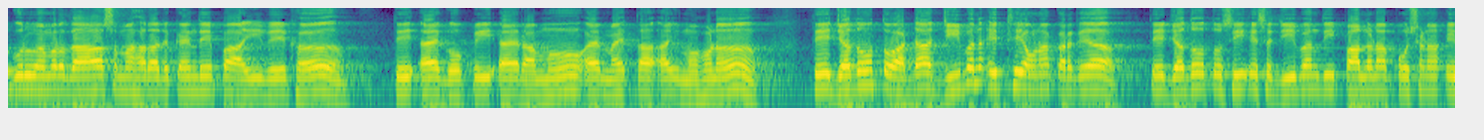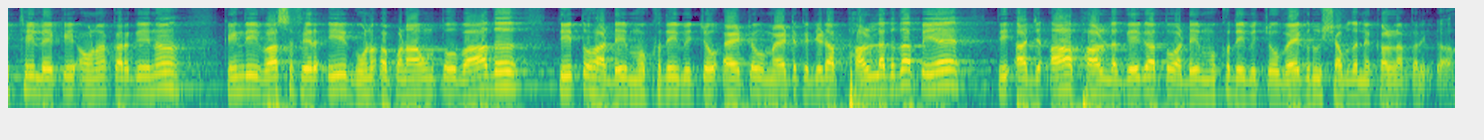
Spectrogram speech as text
ਗੁਰੂ ਅਮਰਦਾਸ ਮਹਾਰਾਜ ਕਹਿੰਦੇ ਭਾਈ ਵੇਖ ਤੇ ਐ ਗੋਪੀ ਐ ਰਾਮੂ ਐ ਮਹਿਤਾ ਐ ਮੋਹਣ ਤੇ ਜਦੋਂ ਤੁਹਾਡਾ ਜੀਵਨ ਇੱਥੇ ਆਉਣਾ ਕਰ ਗਿਆ ਤੇ ਜਦੋਂ ਤੁਸੀਂ ਇਸ ਜੀਵਨ ਦੀ ਪਾਲਣਾ ਪੋਸ਼ਣਾ ਇੱਥੇ ਲੈ ਕੇ ਆਉਣਾ ਕਰ ਗਏ ਨਾ ਕਹਿੰਦੇ ਬਸ ਫਿਰ ਇਹ ਗੁਣ ਅਪਣਾਉਣ ਤੋਂ ਬਾਅਦ ਤੇ ਤੁਹਾਡੇ ਮੁਖ ਦੇ ਵਿੱਚੋਂ ਆਟੋਮੈਟਿਕ ਜਿਹੜਾ ਫਲ ਲੱਗਦਾ ਪਿਆ ਹੈ, ਤੇ ਅੱਜ ਆਹ ਫਲ ਲੱਗੇਗਾ ਤੁਹਾਡੇ ਮੁਖ ਦੇ ਵਿੱਚੋਂ ਵਾਹਿਗੁਰੂ ਸ਼ਬਦ ਨਿਕਲਣਾ ਕਰੇਗਾ।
